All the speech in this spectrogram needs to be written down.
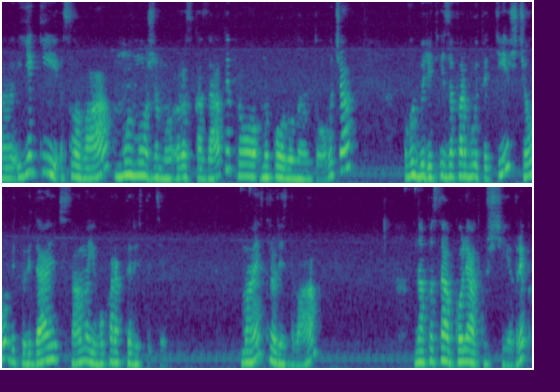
е, Які слова ми можемо розказати про Миколу Леонтовича? Виберіть і зафарбуйте ті, що відповідають саме його характеристиці. Майстро Різдва написав колядку Щедрик.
